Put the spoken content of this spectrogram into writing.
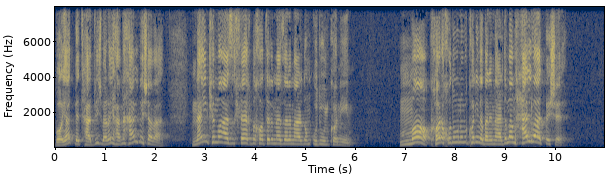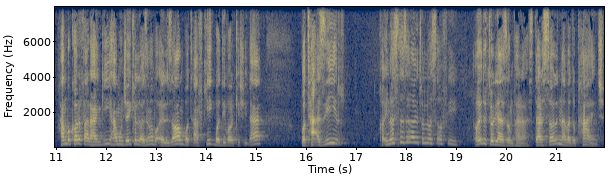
باید به تدریج برای همه حل بشود. نه اینکه ما از فقه به خاطر نظر مردم عدول کنیم. ما کار خودمون رو می‌کنیم و برای مردم هم حل باید بشه. هم با کار فرهنگی همون جایی که لازمه با الزام با تفکیک با دیوار کشیدن با تعذیر. خب ایناست نظر آیت الله صافی. آقای دکتری ازم پرست در سال 95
